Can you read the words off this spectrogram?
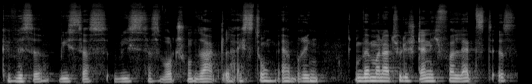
gewisse, wie es das, wie es das Wort schon sagt, Leistung erbringen. Und wenn man natürlich ständig verletzt ist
